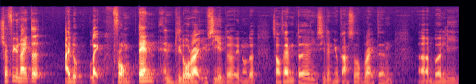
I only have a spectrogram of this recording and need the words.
Sheffield United. I do like from ten and below, right? You see the you know the Southampton, you see the Newcastle, Brighton, uh, Burnley.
